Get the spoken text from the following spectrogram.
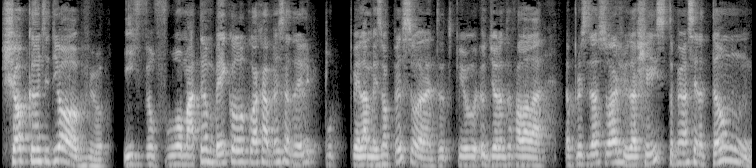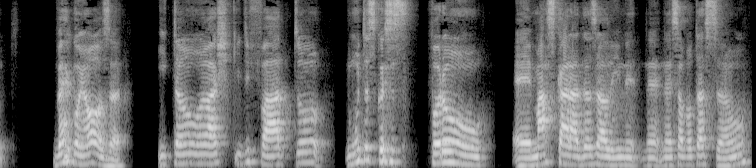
chocante de óbvio. E o Omar também colocou a cabeça dele pela mesma pessoa, né? Tanto que o, Jonathan fala lá, eu preciso da sua ajuda. Achei isso também uma cena tão vergonhosa. Então, eu acho que, de fato, muitas coisas foram é, mascaradas ali né, nessa votação.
